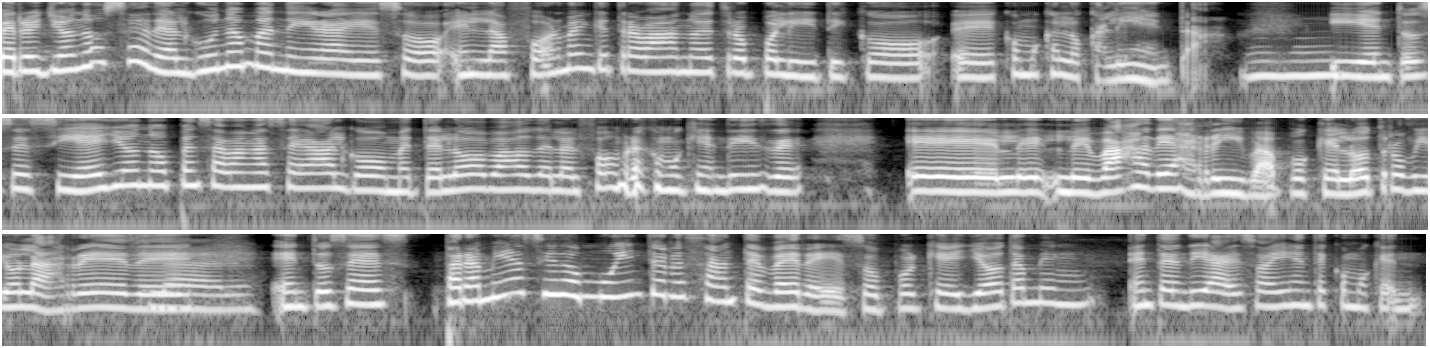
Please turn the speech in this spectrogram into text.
Pero yo no sé, de alguna manera eso, en la forma en que trabaja nuestro político, eh, como que lo calienta. Y entonces, si ellos no pensaban hacer algo, meterlo abajo de la alfombra, como quien dice, eh, le, baja de arriba porque el otro vio las redes. Entonces, para mí ha sido muy interesante ver eso, porque yo también entendía eso. Hay gente como que,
